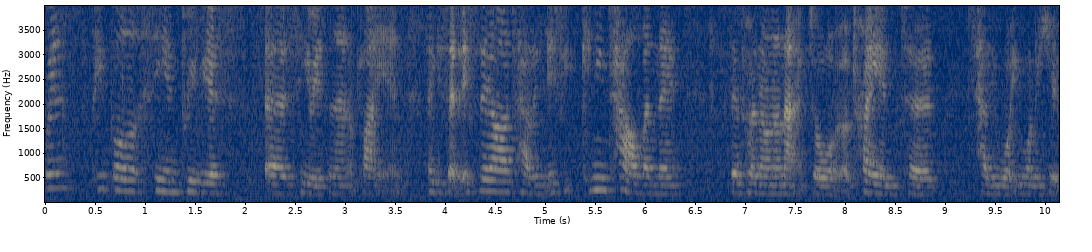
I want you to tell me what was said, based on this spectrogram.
with people seeing previous uh, series and then apply applying, like you said, if they are telling, if you, can you tell when they they're putting on an act or, or trying to tell you what you want to hear,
